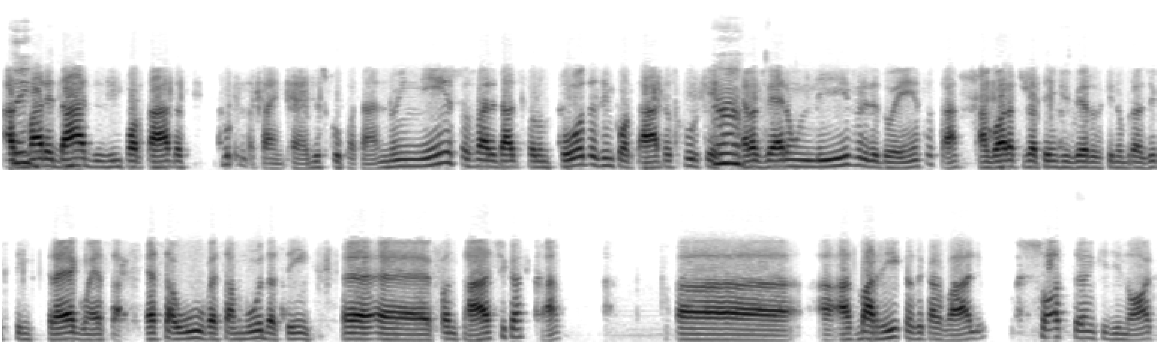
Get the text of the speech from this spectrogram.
As Sim. variedades importadas, tá, é, desculpa, tá? No início as variedades foram todas importadas porque ah. elas vieram livres de doenças, tá? Agora tu já tem viveiros aqui no Brasil que te entregam essa, essa uva, essa muda assim é, é, fantástica, tá? As barricas de carvalho, só tanque de inox.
